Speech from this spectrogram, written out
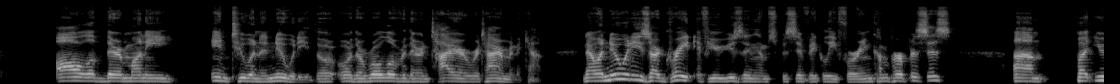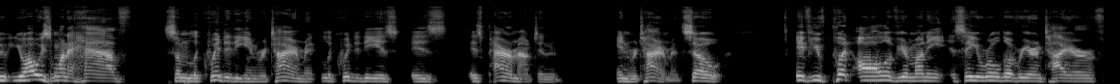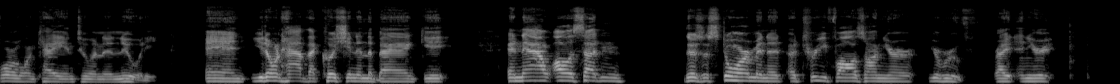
all of their money into an annuity, or they'll roll over their entire retirement account. Now, annuities are great if you're using them specifically for income purposes, um, but you you always want to have some liquidity in retirement. Liquidity is is is paramount in in retirement. So, if you've put all of your money, say you rolled over your entire 401k into an annuity, and you don't have that cushion in the bank, and now all of a sudden there's a storm and a, a tree falls on your your roof, right? And you're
